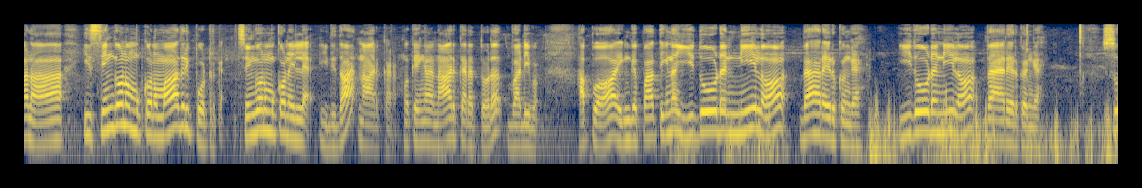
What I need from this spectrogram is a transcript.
ஆனால் இது செங்கோண முக்கோணம் மாதிரி போட்டிருக்கேன். செங்கோண முக்கோணம் இல்லை. இதுதான் நாற்கரம். ஓகேங்களா? நாற்கரத்தோட வடிவம். அப்போது இங்கே பார்த்தீங்கன்னா இதோட நீளம் வேறு இருக்குங்க. இதோட நீளம் வேறு இருக்குங்க. ஸோ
